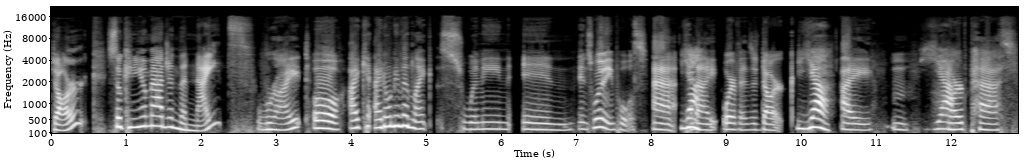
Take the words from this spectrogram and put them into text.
dark. So, can you imagine the nights? Right. Oh, I can I don't even like swimming in in swimming pools at Yeah. night or if it's dark. Yeah, I mm, yeah, hard pass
